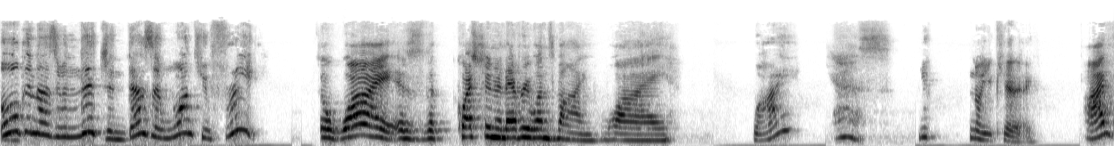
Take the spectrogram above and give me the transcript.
organized religion doesn't want you free. So why is the question in everyone's mind? Why? Why? Yes. You no, you're kidding. I'm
